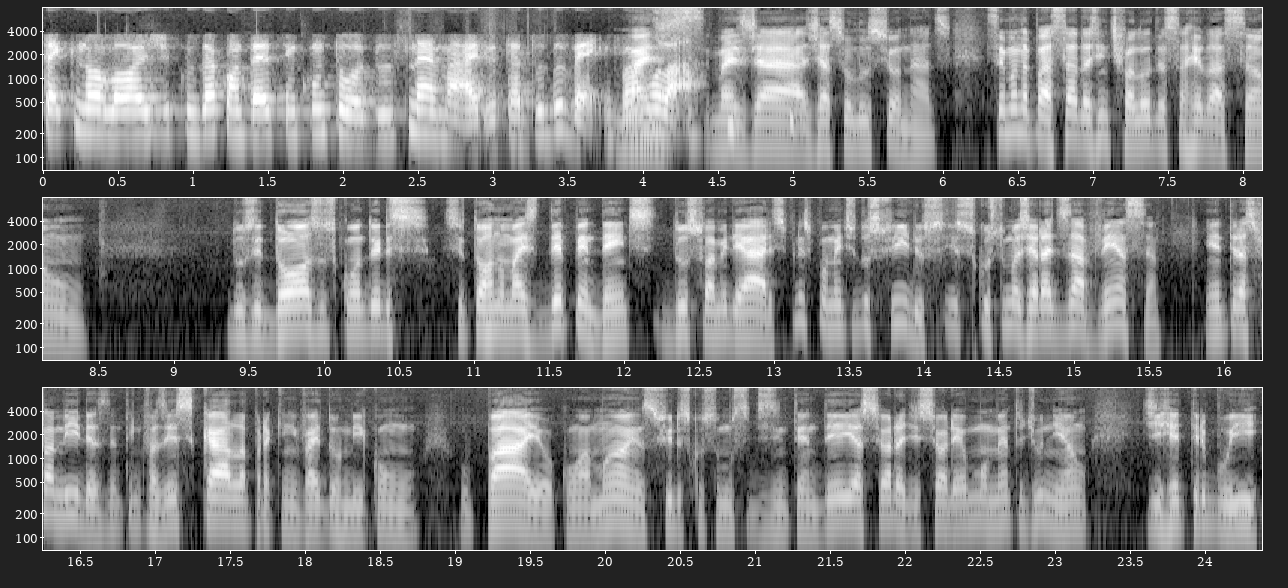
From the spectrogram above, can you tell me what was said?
tecnológicos acontecem com todos, né, Mário? Tá tudo bem, vamos mas, lá. Mas já, já solucionados. Semana passada a gente falou dessa relação dos idosos quando eles se tornam mais dependentes dos familiares, principalmente dos filhos. Isso costuma gerar desavença entre as famílias. Né? Tem que fazer escala para quem vai dormir com o pai ou com a mãe. Os filhos costumam se desentender e a senhora disse: olha, é um momento de união, de retribuir.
